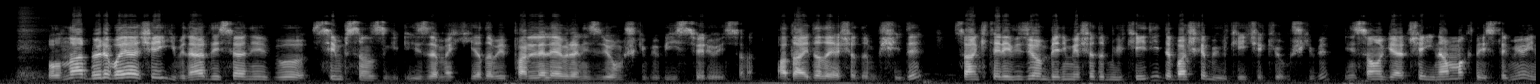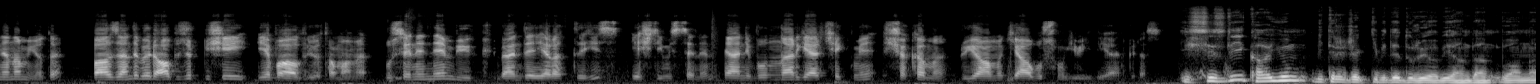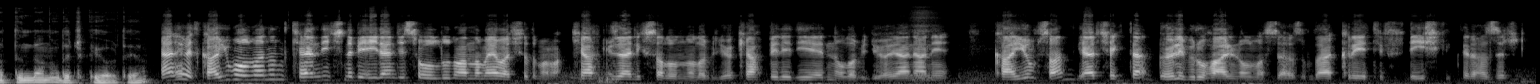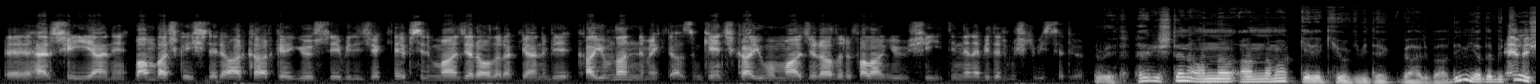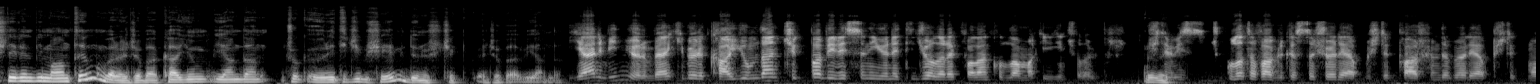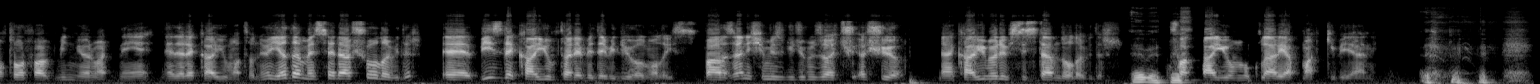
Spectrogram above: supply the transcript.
Onlar böyle bayağı şey gibi neredeyse hani bu Simpsons izlemek ya da bir paralel evren izliyormuş gibi bir his veriyor insana. Adayda da yaşadığım bir şeydi. Sanki televizyon benim yaşadığım ülkeyi değil de başka bir ülkeyi çekiyormuş gibi. İnsan o gerçeğe inanmak da istemiyor, inanamıyor da bazen de böyle absürt bir şeye bağlıyor tamamen. Bu senenin en büyük bende yarattığı his geçtiğimiz senenin. Yani bunlar gerçek mi, şaka mı, rüya mı, kabus mu gibiydi yani biraz. İşsizliği kayyum bitirecek gibi de duruyor bir yandan. Bu anlattığından o da çıkıyor ortaya. Yani evet kayyum olmanın kendi içinde bir eğlencesi olduğunu anlamaya başladım ama. Kah güzellik salonu olabiliyor, kah belediyenin olabiliyor. Yani hani kayyumsan gerçekten öyle bir ruh halin olması lazım. Daha kreatif, değişikliklere hazır, e, her şeyi yani bambaşka işleri arka arkaya göğüsleyebilecek. Hepsinin macera olarak yani bir kayyumdan dinlemek lazım. Genç kayyumun maceraları falan gibi bir şey dinlenebilirmiş gibi hissediyorum. Evet. Her işten anla, anlamak gerekiyor gibi de galiba değil mi? Ya da bütün evet. işlerin bir mantığı mı var acaba? Kayyum bir yandan çok öğretici bir şeye mi dönüşecek acaba bir yandan? Yani bilmiyorum. Belki böyle kayyumdan çıkma birisini yönetici olarak falan kullanmak ilginç olabilir. Evet. İşte biz çikolata fabrikasında şöyle yapmıştık, parfümde böyle yapmıştık, motor fabrikası bilmiyorum artık neye, nelere kayyum atanıyor. Ya da mesela şu olabilir, e, biz de kayyum talep edebiliyor olmalıyız. Bazen işimiz gücümüzü aş- aşıyor. Yani kayyum öyle bir sistem de olabilir. Evet. Ufak kayyumluklar yapmak gibi yani.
